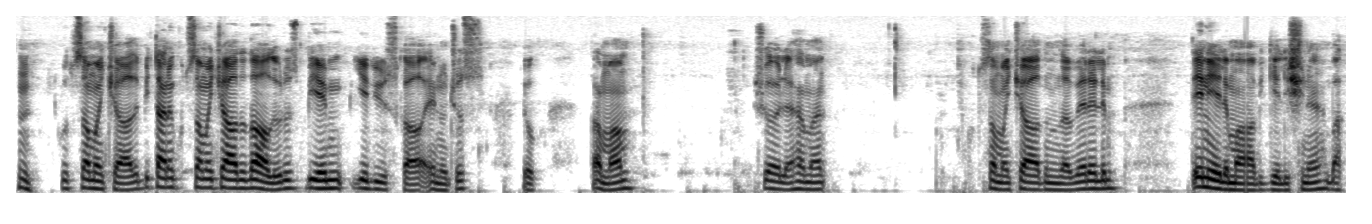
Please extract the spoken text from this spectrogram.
Hı. Kutsama kağıdı. Bir tane kutsama kağıdı daha alıyoruz. Bir M700K en ucuz. Yok. Tamam. Şöyle hemen kutsama kağıdını da verelim. Deneyelim abi gelişine. Bak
